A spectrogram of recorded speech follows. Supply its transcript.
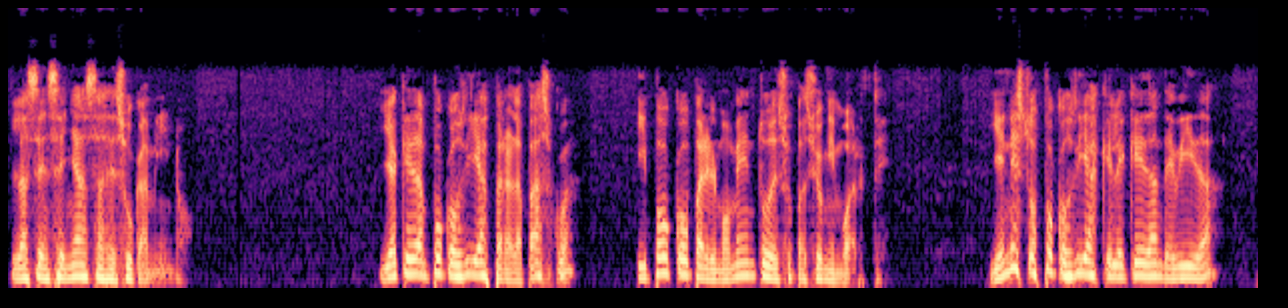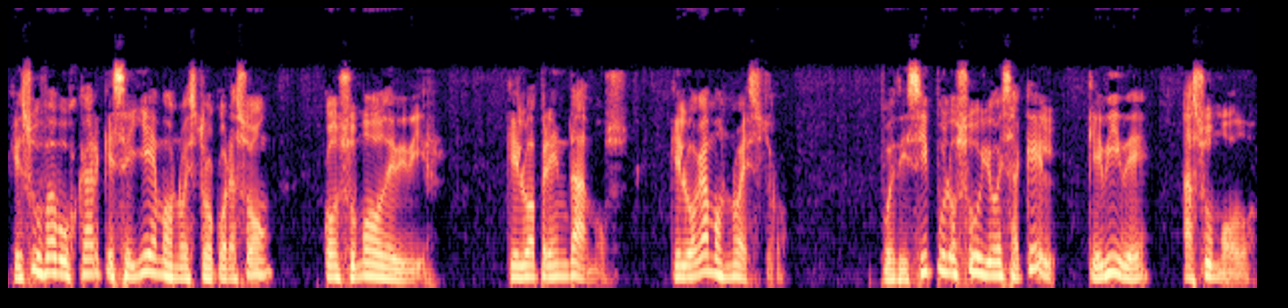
las enseñanzas de su camino. Ya quedan pocos días para la Pascua y poco para el momento de su pasión y muerte. Y en estos pocos días que le quedan de vida, Jesús va a buscar que sellemos nuestro corazón con su modo de vivir, que lo aprendamos, que lo hagamos nuestro, pues discípulo suyo es aquel que vive a su modo.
